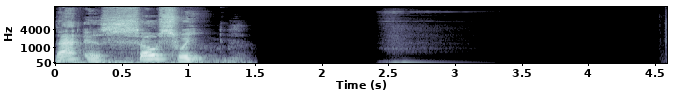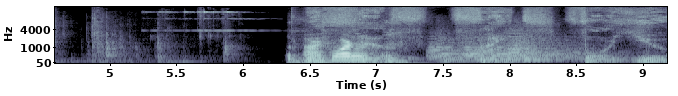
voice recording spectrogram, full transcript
That is so sweet. Arc Warden. Fights for you.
